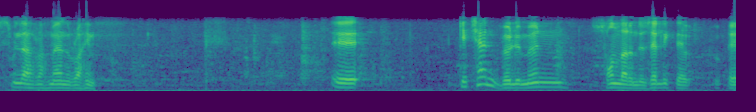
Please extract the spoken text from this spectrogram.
Bismillahirrahmanirrahim. Ee, geçen bölümün sonlarında özellikle e,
